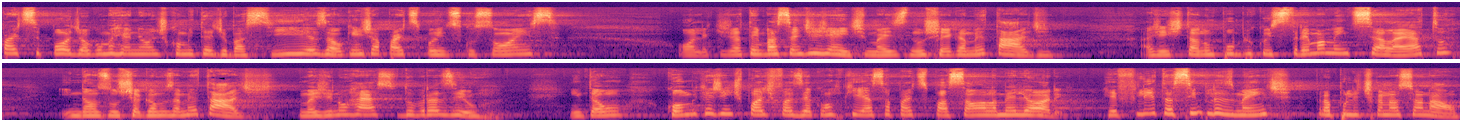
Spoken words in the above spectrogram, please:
participou de alguma reunião de comitê de bacias, alguém já participou em discussões. Olha, aqui já tem bastante gente, mas não chega à metade. A gente está num público extremamente seleto e nós não chegamos à metade. Imagina o resto do Brasil. Então, como que a gente pode fazer com que essa participação ela melhore? Reflita simplesmente para a política nacional.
